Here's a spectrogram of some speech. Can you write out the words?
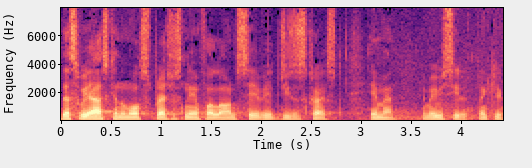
This we ask in the most precious name of our Lord and Savior, Jesus Christ. Amen. You may be seated. Thank you.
